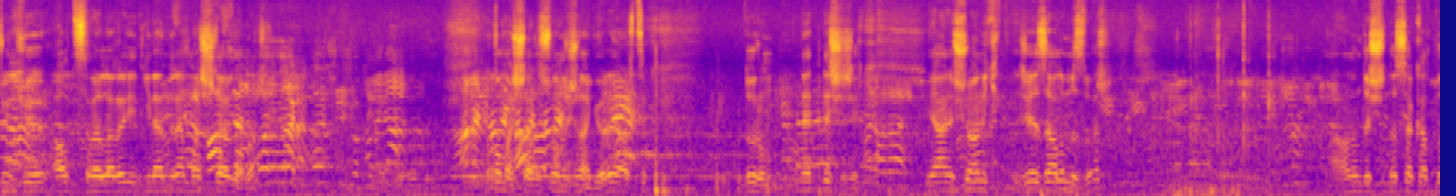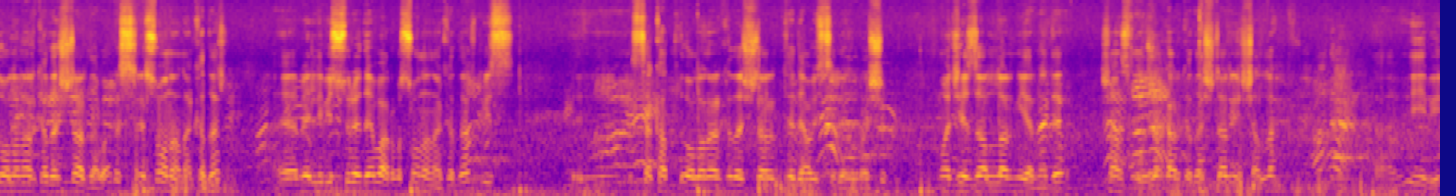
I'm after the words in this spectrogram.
Çünkü alt sıraları ilgilendiren maçlar da var. O maçların sonucuna göre artık durum netleşecek. Yani şu an iki cezalımız var. Onun dışında sakatlı olan arkadaşlar da var. İşte son ana kadar e, belli bir sürede var. O son ana kadar biz e, sakatlı olan arkadaşların tedavisiyle uğraşıp ama cezalıların yerine de şans bulacak arkadaşlar inşallah e, iyi bir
